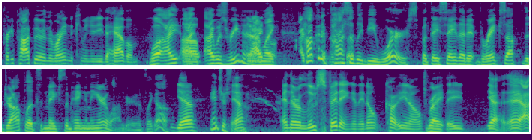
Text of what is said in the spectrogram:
pretty popular in the running community to have them. Well, I, Uh, I I was reading it. and and I I'm like, how could it possibly be worse? But they say that it breaks up the droplets and makes them hang in the air longer. And it's like, oh, Yeah, interesting. Yeah. and they're loose fitting, and they don't cut. You know, Right. They, yeah,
